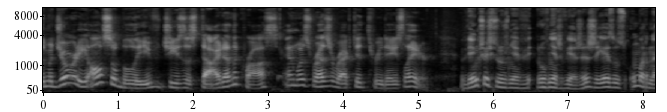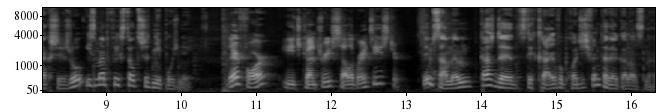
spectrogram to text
The majority also believe Jesus died on the cross and was resurrected three days later. Większość różnie, również wierzy, że Jezus umarł na krzyżu i zmartwychwstał trzy dni później. Therefore, each country celebrates Easter. Tym samym każdy z tych krajów obchodzi święta wielkanocne.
